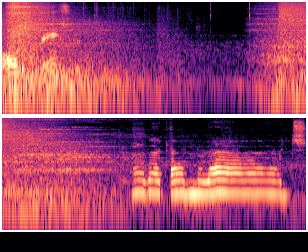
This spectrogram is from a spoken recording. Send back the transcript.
Ball the bastard. Everton lads!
